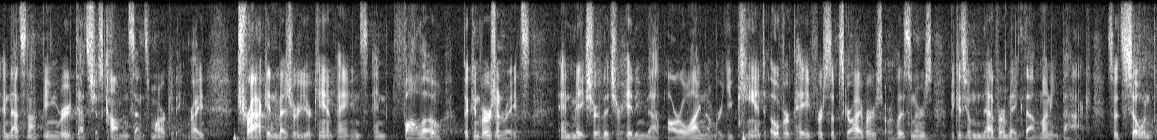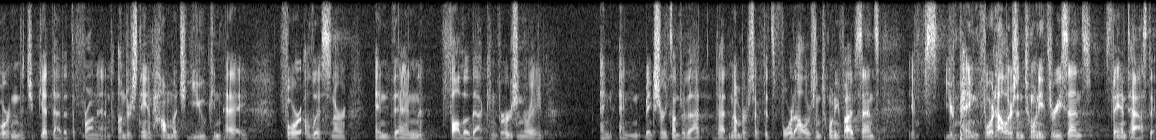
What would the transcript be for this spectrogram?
and that's not being rude. That's just common sense marketing, right? Track and measure your campaigns and follow the conversion rates, and make sure that you're hitting that ROI number. You can't overpay for subscribers or listeners because you'll never make that money back. So it's so important that you get that at the front end. Understand how much you can pay for a listener, and then follow that conversion rate and, and make sure it's under that, that number. So if it's $4.25, if you're paying $4.23, fantastic.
